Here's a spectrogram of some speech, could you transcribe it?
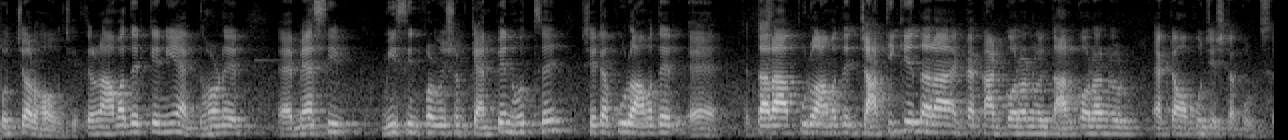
সোচ্চার হওয়া উচিত। কারণ আমাদেরকে নিয়ে এক ধরনের ম্যাসিভ মিস ইনফরমেশন ক্যাম্পেন হচ্ছে, সেটা পুরো আমাদের তারা পুরো আমাদের জাতিকে তারা একটা কাঠ করানোর দাঁড় করানোর একটা অপচেষ্টা করছে।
